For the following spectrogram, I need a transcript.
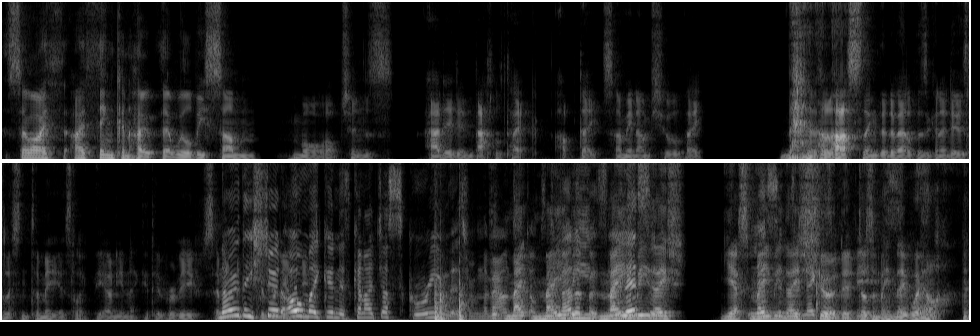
So I th- I think and hope there will be some more options added in BattleTech updates. I mean, I'm sure they. the last thing the developers are going to do is listen to me as like the only negative review. No, they should. review. Oh my goodness! Can I just scream this from the mountaintops? may- maybe Developers, maybe listen. they sh- yes maybe they should. It doesn't mean they will.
